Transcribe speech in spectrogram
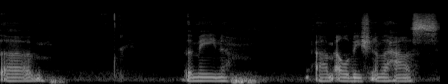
um, the main um, elevation of the house.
